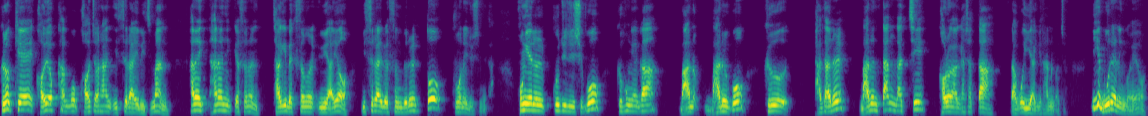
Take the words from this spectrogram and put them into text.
그렇게 거역하고 거절한 이스라엘이지만 하나님께서는 자기 백성을 위하여 이스라엘 백성들을 또 구원해 주십니다. 홍해를 꾸짖으시고 그 홍해가 마르고 그 바다를 마른 땅같이 걸어가게 하셨다라고 이야기를 하는 거죠. 이게 뭐라는 거예요?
